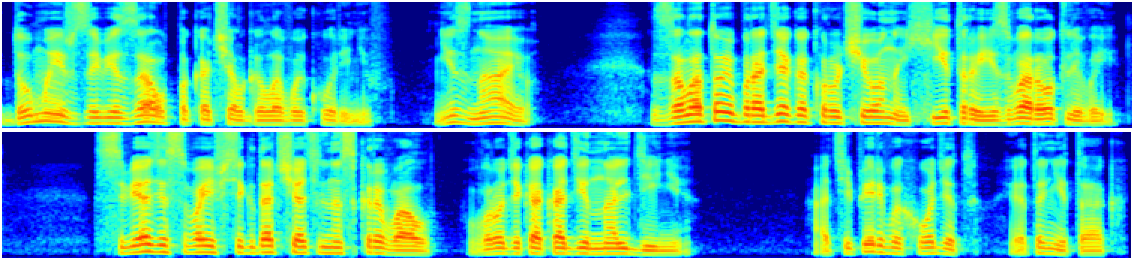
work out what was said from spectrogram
«Думаешь, завязал?» — покачал головой Коренев. «Не знаю. Золотой бродяга крученый, хитрый, изворотливый. Связи свои всегда тщательно скрывал, вроде как один на льдине. А теперь выходит, это не так.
